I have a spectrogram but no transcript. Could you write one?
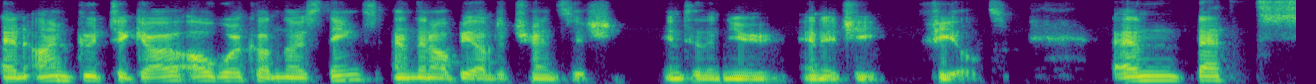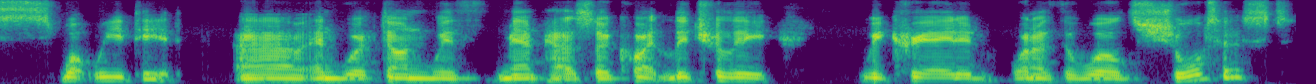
and I'm good to go. I'll work on those things, and then I'll be able to transition into the new energy fields. And that's what we did uh, and worked on with Manpower. So, quite literally, we created one of the world's shortest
